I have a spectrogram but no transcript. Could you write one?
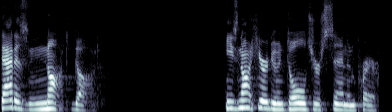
That is not God. He's not here to indulge your sin in prayer.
